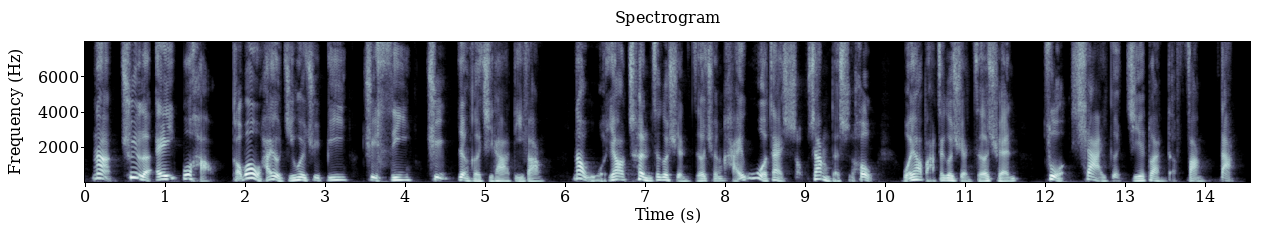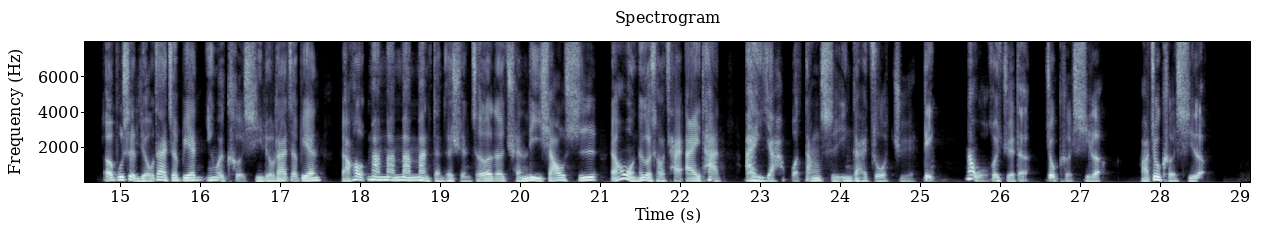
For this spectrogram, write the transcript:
那去了 A 不好，搞不好我还有机会去 B、去 C、去任何其他地方。那我要趁这个选择权还握在手上的时候，我要把这个选择权做下一个阶段的放大，而不是留在这边，因为可惜留在这边，然后慢慢慢慢等着选择的权利消失，然后我那个时候才哀叹：哎呀，我当时应该做决定。那我会觉得就可惜了啊，就可惜了。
